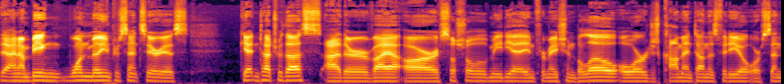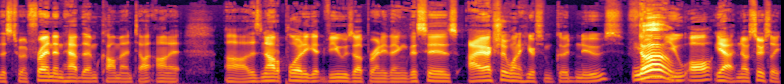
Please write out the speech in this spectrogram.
and I'm being 1 million percent serious, get in touch with us either via our social media information below or just comment on this video or send this to a friend and have them comment on, on it. Uh, this is not a ploy to get views up or anything. This is, I actually want to hear some good news from No. you all. Yeah, no, seriously.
